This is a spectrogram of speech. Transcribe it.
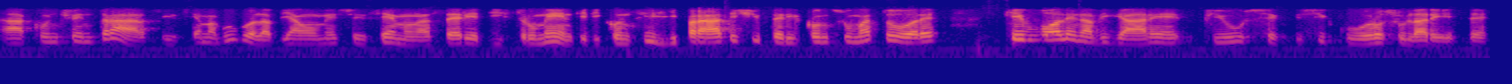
a, concentrarsi insieme a Google abbiamo messo insieme una serie di strumenti, di consigli pratici per il consumatore che vuole navigare più sicuro sulla rete.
